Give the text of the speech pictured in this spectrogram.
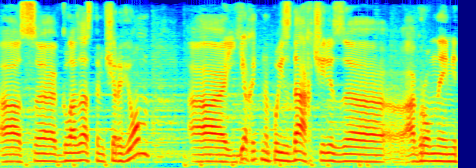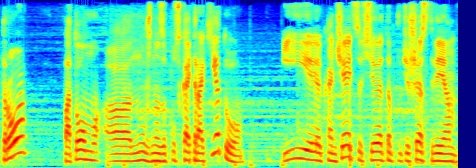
э, с глазастым червем, э, ехать на поездах через э, огромное метро, потом э, нужно запускать ракету, и кончается все это путешествием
